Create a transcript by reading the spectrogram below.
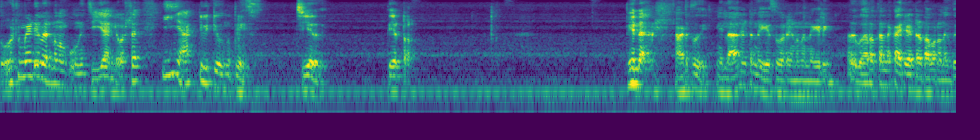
സോഷ്യൽ മീഡിയ വരണം നമുക്കൊന്നും ചെയ്യാനില്ല. പക്ഷെ ഈ ആക്ടിവിറ്റി ഒന്ന് പ്ലീസ് ചെയ്യരുത്. തിയേറ്റർ പിന്നെ അടുത്തത് ഇനി ലാലേട്ടന്റെ കേസ് പറയണമെന്നുണ്ടെങ്കിൽ അത് വേറെ തന്നെ കാര്യമായിട്ടാണ് പറഞ്ഞത്.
